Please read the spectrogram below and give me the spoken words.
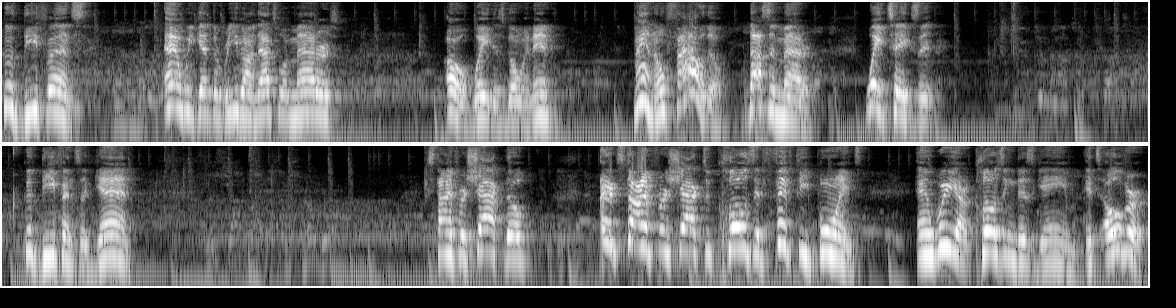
Good defense. And we get the rebound. That's what matters. Oh, Wade is going in. Man, no foul though. Doesn't matter. Wade takes it. Good defense again. It's time for Shaq though. It's time for Shaq to close at 50 points. And we are closing this game. It's over.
